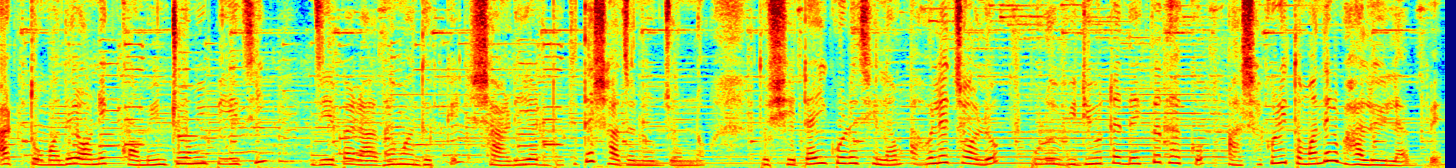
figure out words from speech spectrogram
আর তোমাদের অনেক কমেন্টও আমি পেয়েছি যে এবার রাধা মাধবকে শাড়ি আর ধুতিতে সাজানোর জন্য। তো সেটাই করেছিলাম। তাহলে চলো পুরো ভিডিওটা দেখতে থাকো। আশা করি তোমাদের ভালোই লাগবে।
